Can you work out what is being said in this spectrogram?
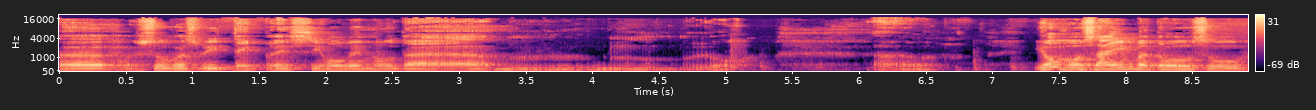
Äh, sowas wie Depressionen oder ähm, ja, äh, ja, was auch immer da so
